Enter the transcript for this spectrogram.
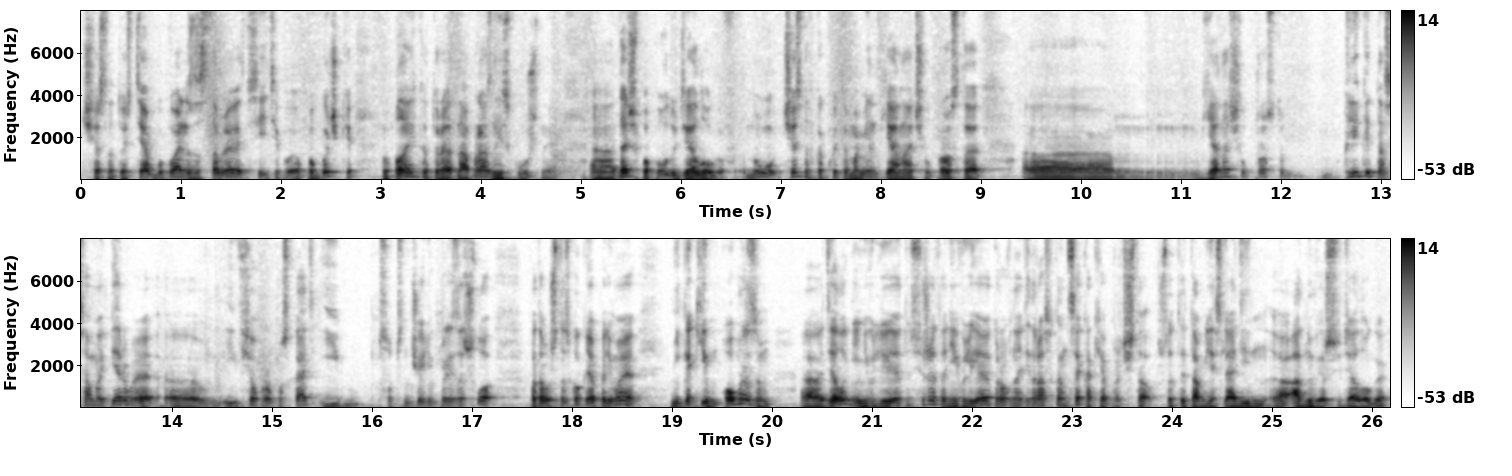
честно. То есть тебя буквально заставляют все эти э, побочки выполнять, которые однообразные и скучные. А, дальше по поводу диалогов. Ну, честно, в какой-то момент я начал просто... Я начал просто кликать на самое первое э, и все пропускать, и, собственно, ничего не произошло. Потому что, насколько я понимаю, никаким образом э, диалоги не влияют на сюжет, они влияют ровно один раз в конце, как я прочитал. Что ты там, если один, э, одну версию диалога,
